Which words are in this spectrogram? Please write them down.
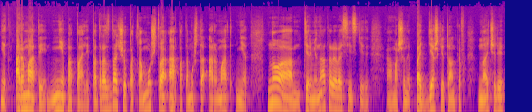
нет, арматы не попали под раздачу, потому что, а, потому что армат нет. Но а, терминаторы российские, а, машины поддержки танков начали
